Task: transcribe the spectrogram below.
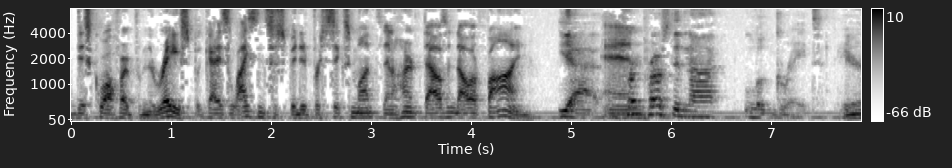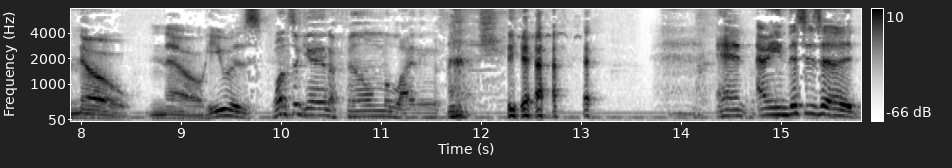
disqualified from the race, but got his license suspended for six months and a hundred thousand dollar fine. Yeah, And- Prost did not look great here. No, no, he was Once again, a film maligning the French. yeah. and I mean, this is a.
